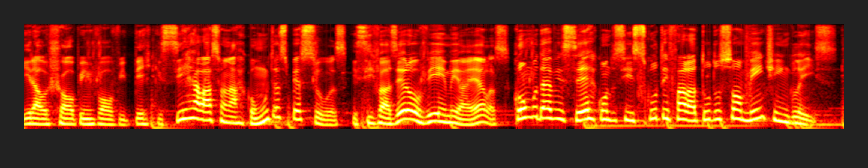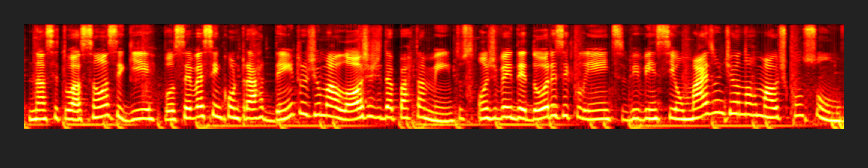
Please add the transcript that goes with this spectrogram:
ir ao shopping envolve ter que se relacionar com muitas pessoas e se fazer ouvir em meio a elas, como deve ser quando se escuta e fala tudo somente em inglês? Na situação a seguir, você vai se encontrar dentro de uma loja de departamentos onde vendedores e clientes vivenciam mais um dia normal de consumo.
